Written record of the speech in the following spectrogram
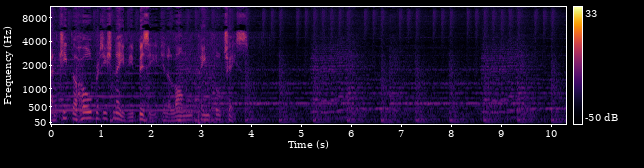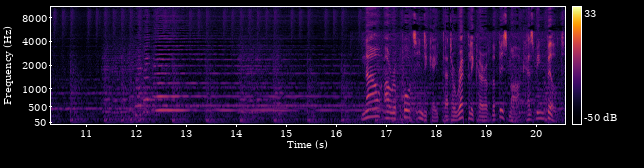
and keep the whole British Navy busy in a long, painful chase. Now our reports indicate that a replica of the Bismarck has been built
